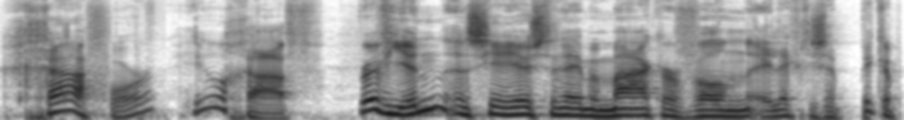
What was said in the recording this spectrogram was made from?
Gaaf hoor, heel gaaf. Rivian, een serieus te nemen maker van elektrische pick-up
